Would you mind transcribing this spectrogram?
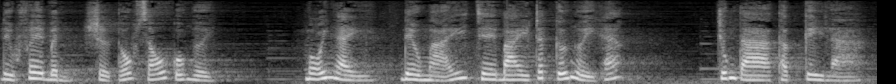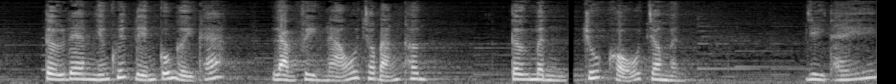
đều phê bình sự tốt xấu của người. Mỗi ngày đều mãi chê bai trách cứ người khác. Chúng ta thật kỳ lạ, tự đem những khuyết điểm của người khác làm phiền não cho bản thân, tự mình chuốc khổ cho mình. Vì thế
